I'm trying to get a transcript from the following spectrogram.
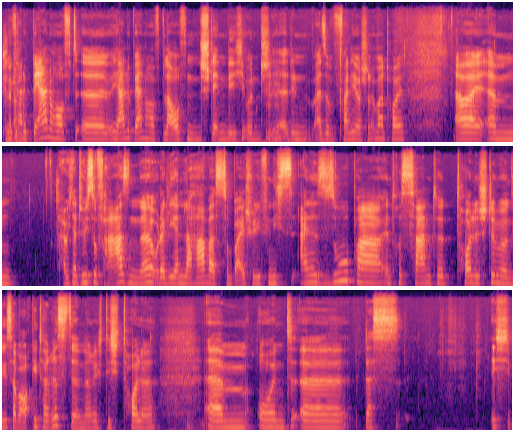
gerade Bernhoft, äh, Jale Bernhoft laufen ständig und mhm. äh, den, also fand ich auch schon immer toll. Aber ähm, habe ich natürlich so Phasen, ne? Oder Liane La Havas zum Beispiel, die finde ich eine super interessante, tolle Stimme und sie ist aber auch Gitarristin, eine richtig tolle. Mhm. Ähm, und äh, das ich,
